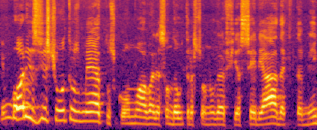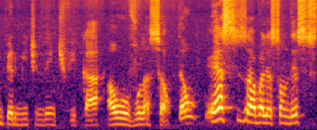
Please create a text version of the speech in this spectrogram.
Embora existam outros métodos, como a avaliação da ultrassonografia seriada, que também permite identificar a ovulação. Então, essa avaliação desses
